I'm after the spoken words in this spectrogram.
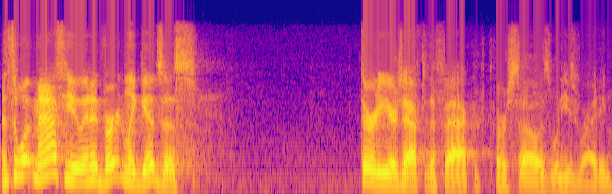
And so, what Matthew inadvertently gives us 30 years after the fact or so is when he's writing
